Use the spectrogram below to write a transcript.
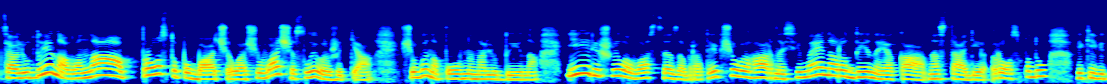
ця людина вона просто побачила, що у вас щасливе життя, що ви наповнена людина, і рішила у вас це забрати. Якщо ви гарна сімейна родина, яка на стадії розпаду, якій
